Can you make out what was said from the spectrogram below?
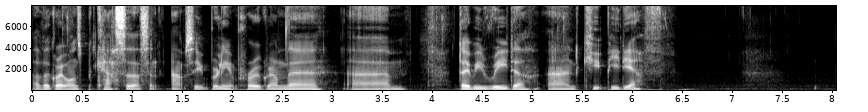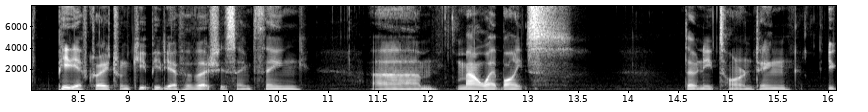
other great ones, Picasa, that's an absolutely brilliant program there. Um, Adobe Reader and CutePDF. PDF PDF Creator and CutePDF are virtually the same thing. Um, Malwarebytes, don't need torrenting. You,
